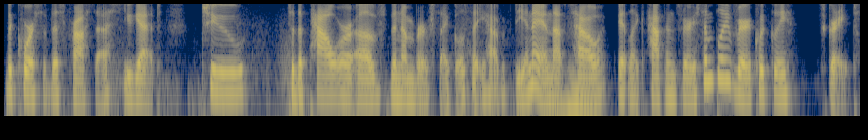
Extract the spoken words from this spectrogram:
the course of this process, you get two to the power of the number of cycles that you have of DNA. And that's mm-hmm. how it like happens very simply, very quickly. It's great.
